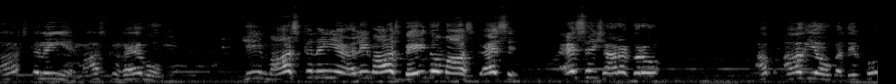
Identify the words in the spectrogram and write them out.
मास्क नहीं है मास्क गायब हो गया। जी मास्क नहीं है अली मास्क भेज दो मास्क ऐसे ऐसे इशारा करो। अब आ गया होगा देखो।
